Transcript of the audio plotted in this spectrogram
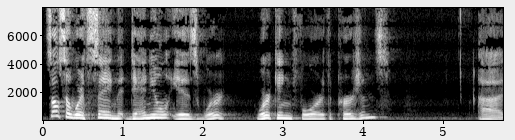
It's also worth saying that Daniel is wor- working for the Persians. Uh,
